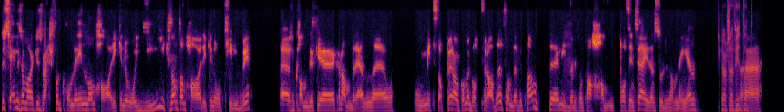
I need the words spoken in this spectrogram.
du ser liksom Marcus Rashford kommer inn, og han har ikke noe å gi. Han har ikke noe å tilby. Uh, så kan du ikke klandre en ung midtstopper. Han kommer godt fra det som debutant. lite mm. å liksom ta han på, syns jeg, i den store sammenhengen. Klarer seg fint, da.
